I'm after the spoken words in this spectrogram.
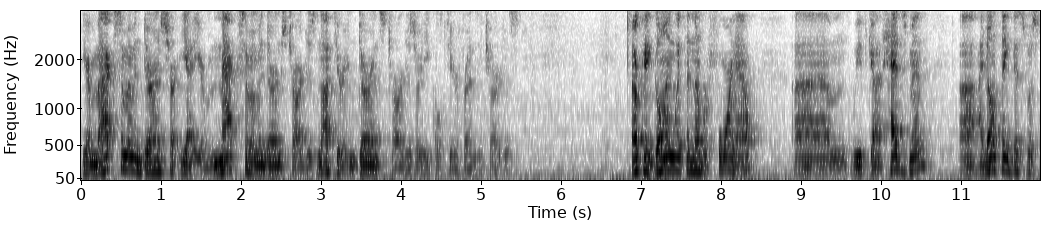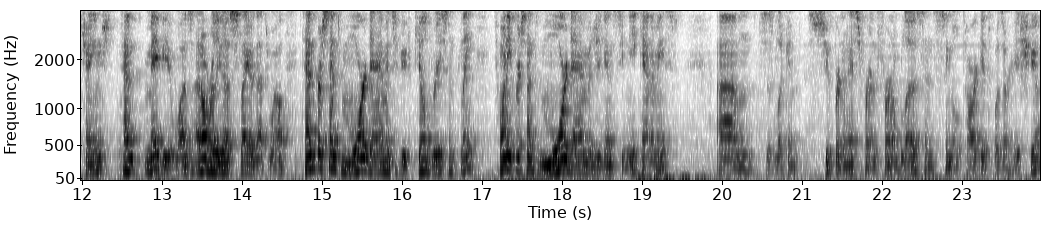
Your maximum endurance, char- yeah, your maximum endurance charges, not your endurance charges, are equal to your frenzy charges. Okay, going with the number four now. Um, we've got Headsman. Uh, I don't think this was changed. 10, maybe it was. I don't really know Slayer that well. 10% more damage if you've killed recently. 20% more damage against unique enemies. Um, this is looking super nice for Infernal Blow since single target was our issue.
